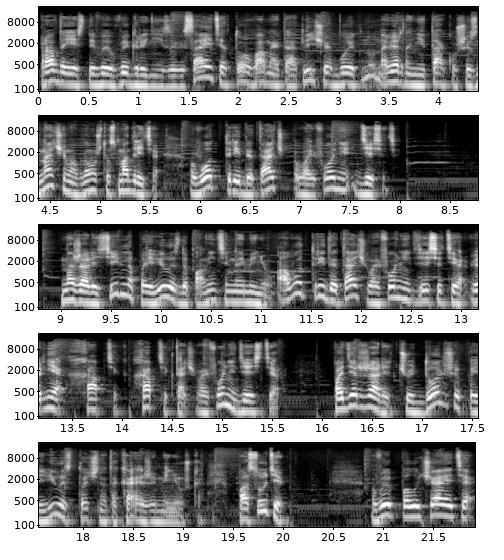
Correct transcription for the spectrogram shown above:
Правда, если вы в игры не зависаете, то вам это отличие будет, ну, наверное, не так уж и значимо, потому что, смотрите, вот 3D Touch в iPhone 10. Нажали сильно, появилось дополнительное меню. А вот 3D Touch в iPhone 10R, вернее, Haptic, Haptic Touch в iPhone 10R. Подержали чуть дольше, появилась точно такая же менюшка. По сути, вы получаете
